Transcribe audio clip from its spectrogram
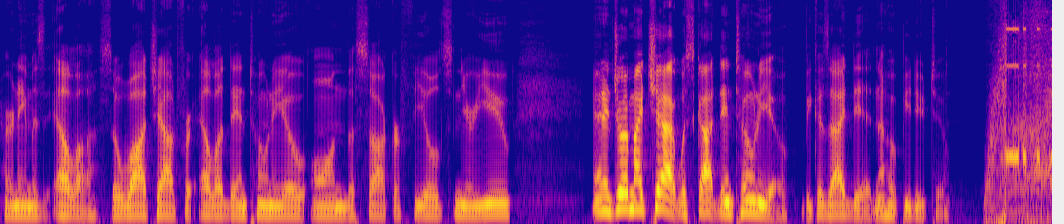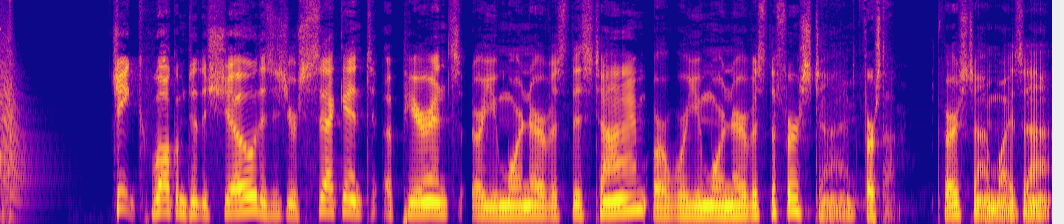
Her name is Ella, so watch out for Ella D'Antonio on the soccer fields near you. And enjoy my chat with Scott D'Antonio because I did, and I hope you do too. Jake, welcome to the show. This is your second appearance. Are you more nervous this time, or were you more nervous the first time? First time. First time, why is that?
